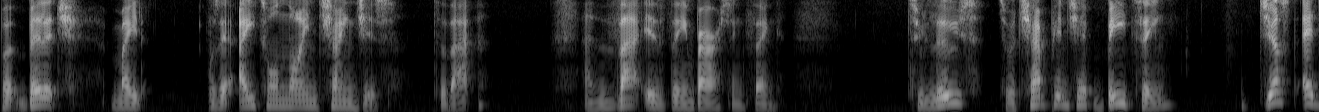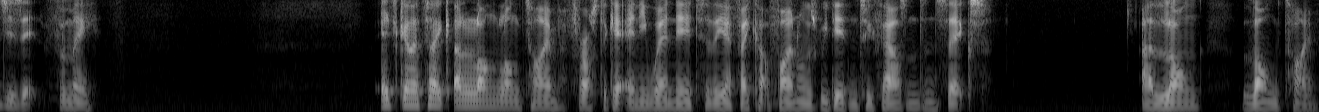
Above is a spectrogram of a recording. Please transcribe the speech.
But Bilic made, was it eight or nine changes to that? And that is the embarrassing thing to lose to a Championship B team just edges it for me. It's going to take a long, long time for us to get anywhere near to the FA Cup final as we did in 2006. A long, long time.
